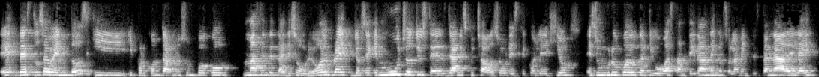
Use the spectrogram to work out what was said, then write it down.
eh, de estos eventos y, por contarnos un poco más en detalle sobre Albright. Yo sé que muchos de ustedes ya han escuchado sobre este colegio. Es un grupo educativo bastante grande, no solamente está en Adelaide,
